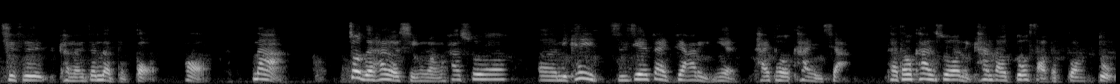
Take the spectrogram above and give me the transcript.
其实可能真的不够，哦。那作者他有形容，他说，呃，你可以直接在家里面抬头看一下，抬头看说你看到多少的光度，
